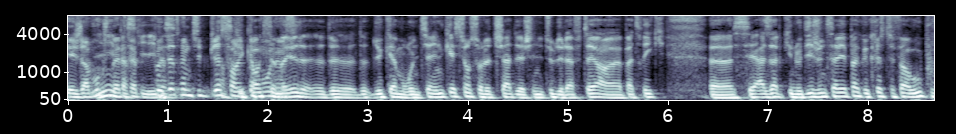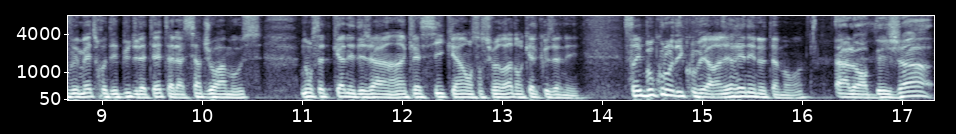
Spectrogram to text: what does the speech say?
Et j'avoue que Oui, je mettrais peut-être parce- une petite pièce sur les porte le de- de- de- du Cameroun. Tiens, une question sur le chat de la chaîne YouTube de l'After, euh, Patrick. Euh, c'est Azab qui nous dit Je ne savais pas que Christopher Wu pouvait mettre au début de la tête à la Sergio Ramos. Non, cette canne est déjà un classique, hein, on s'en souviendra dans quelques années. C'est vrai que beaucoup l'ont découvert, hein, les Rennais notamment. hein. Alors déjà,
